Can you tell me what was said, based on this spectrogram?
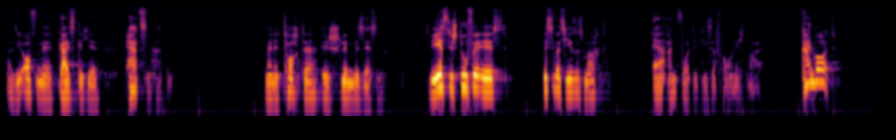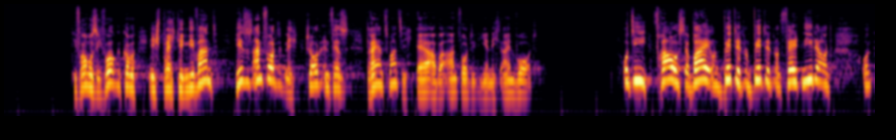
weil sie offene geistliche Herzen hatten. Meine Tochter ist schlimm besessen. Die erste Stufe ist, wisst ihr, was Jesus macht? Er antwortet dieser Frau nicht mal. Kein Wort. Die Frau muss sich vorgekommen, ich spreche gegen die Wand. Jesus antwortet nicht. Schaut in Vers 23. Er aber antwortet ihr nicht ein Wort. Und die Frau ist dabei und bittet und bittet und fällt nieder und, und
